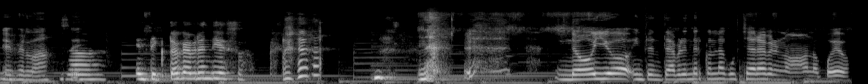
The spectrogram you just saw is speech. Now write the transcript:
Es verdad. En TikTok aprendí eso. No, yo intenté aprender con la cuchara, pero no, no puedo.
